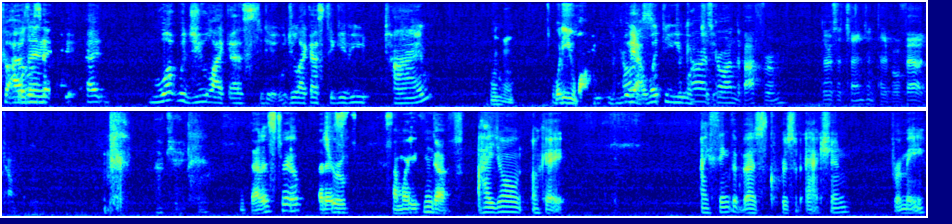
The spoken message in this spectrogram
So I Well, will then- say, uh, what would you like us to do? Would you like us to give you time? mhm. What do you want? Yeah. What do you You want guys go in the bathroom. There's a changing table, very comfortable. Okay. That is true. That is True. somewhere you can go. I don't. Okay. I think the best course of action for me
